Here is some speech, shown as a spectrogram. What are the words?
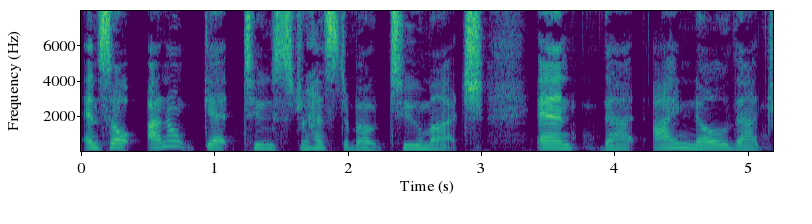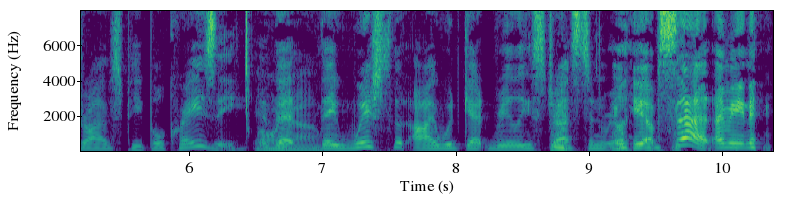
And so I don't get too stressed about too much. And that I know that drives people crazy. Oh, that yeah. they wish that I would get really stressed and really upset. I mean,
